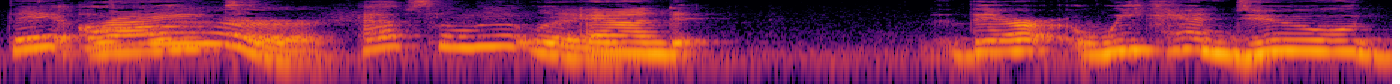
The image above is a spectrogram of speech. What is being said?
They right? are absolutely. And there we can do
